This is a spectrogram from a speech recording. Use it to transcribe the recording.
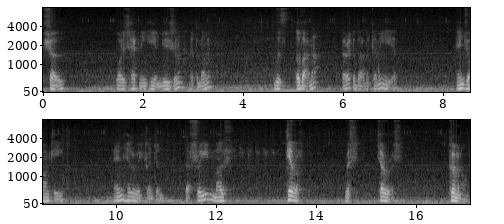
show what is happening here in New Zealand at the moment with Obama, Barack Obama coming here, and John Key, and Hillary Clinton, the three most terrorist, terrorist criminals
